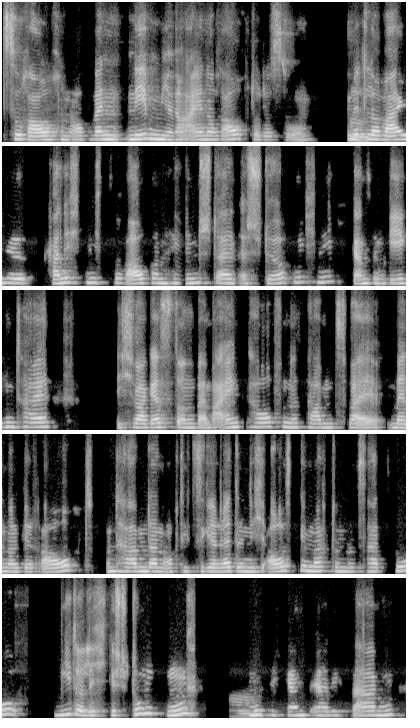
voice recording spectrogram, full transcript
zu rauchen, auch wenn neben mir einer raucht oder so? Mhm. Mittlerweile kann ich mich zu Rauchern hinstellen. Es stört mich nicht, ganz im Gegenteil. Ich war gestern beim Einkaufen, es haben zwei Männer geraucht und haben dann auch die Zigarette nicht ausgemacht und es hat so widerlich gestunken, mhm. muss ich ganz ehrlich sagen.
